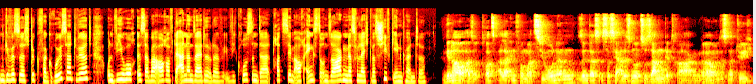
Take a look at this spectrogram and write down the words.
ein gewisses Stück vergrößert wird. Und wie hoch ist aber auch auf der anderen Seite oder wie, wie groß sind da trotzdem auch Ängste und Sorgen, dass vielleicht was schiefgehen könnte? Genau, also trotz aller Informationen sind das, ist das ja alles nur zusammengetragen. Ne? Und es ist natürlich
